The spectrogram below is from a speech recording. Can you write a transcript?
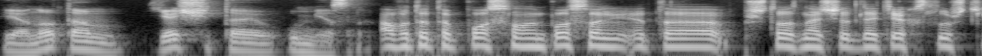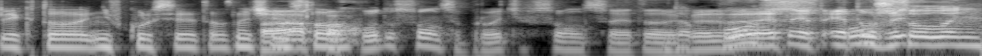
и оно там, я считаю, уместно. А вот это послан, послан, это что значит для тех слушателей, кто не в курсе этого значения по, слова? По ходу солнца против солнца. Это, Да, это, пос- это, это уже, посолонь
